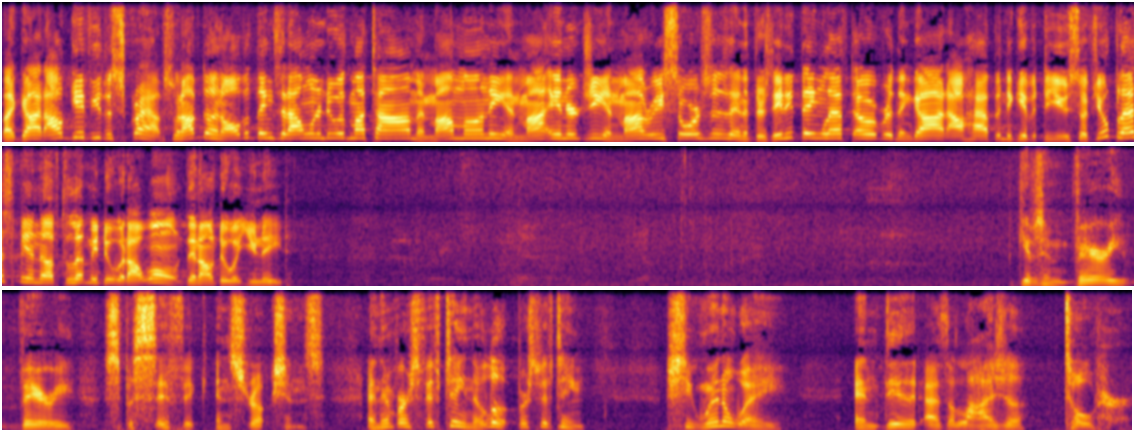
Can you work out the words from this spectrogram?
Like, God, I'll give you the scraps when I've done all the things that I want to do with my time and my money and my energy and my resources. And if there's anything left over, then God, I'll happen to give it to you. So if you'll bless me enough to let me do what I want, then I'll do what you need. Gives him very, very specific instructions. And then verse 15, though, look, verse 15. She went away and did as Elijah told her.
